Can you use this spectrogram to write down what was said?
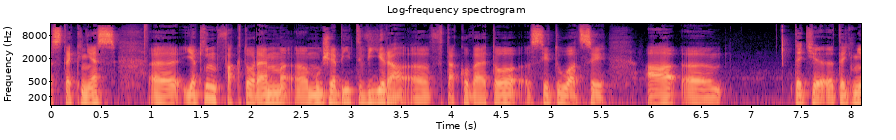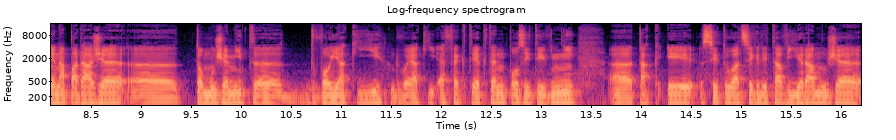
jste kněz. Jakým faktorem může být víra v takovéto situaci? A Teď, teď mě napadá, že eh, to může mít eh, dvojaký, dvojaký efekt, jak ten pozitivní, eh, tak i situaci, kdy ta víra může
